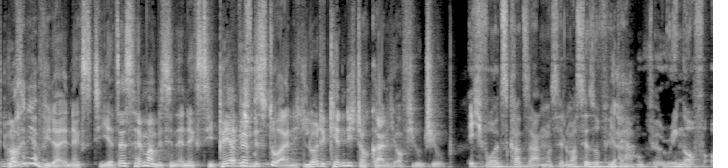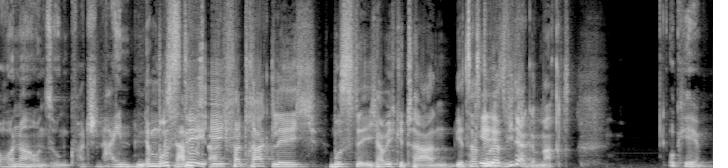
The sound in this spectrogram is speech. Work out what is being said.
Wir machen ja wieder NXT. Jetzt erzähl mal ein bisschen NXT. Per, ja, wer bist du eigentlich? Die Leute kennen dich doch gar nicht auf YouTube. Ich wollte es gerade sagen, Marcel. Du machst ja so viel ja. Werbung für Ring of Honor und so ein Quatsch. Nein. Musste Samstag. ich, vertraglich. Musste ich, habe ich getan. Jetzt hast okay. du das wieder gemacht. Okay.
